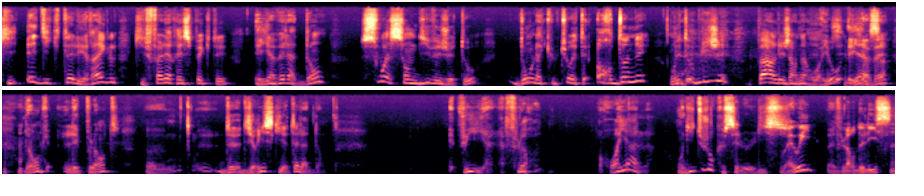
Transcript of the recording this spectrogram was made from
qui édictait les règles qu'il fallait respecter. Et il y avait là-dedans 70 végétaux dont la culture était ordonnée. On était obligé par les jardins royaux et il y avait donc les plantes euh, d'iris qui étaient là-dedans. Et puis il y a la fleur royale. On dit toujours que c'est le lys. Oui, Ben- fleur de lys,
